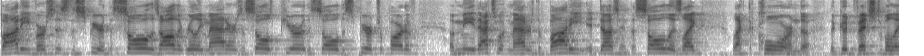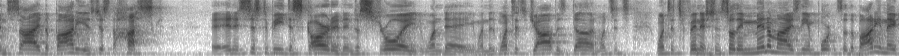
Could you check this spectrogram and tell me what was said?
body versus the spirit. The soul is all that really matters. The soul is pure. The soul, the spiritual part of, of me, that's what matters. The body, it doesn't. The soul is like, like the corn, the, the good vegetable inside. The body is just the husk. And it's just to be discarded and destroyed one day when the, once its job is done, once it's, once it's finished. And so they minimized the importance of the body and they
